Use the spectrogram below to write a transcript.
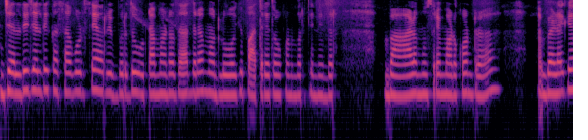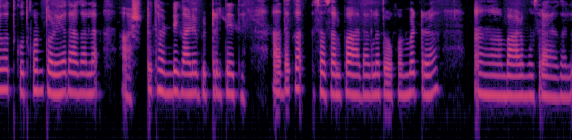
ಜಲ್ದಿ ಜಲ್ದಿ ಕಸ ಗುಡಿಸಿ ಅವ್ರಿಬ್ಬರದು ಊಟ ಮಾಡೋದಾದ್ರೆ ಮೊದಲು ಹೋಗಿ ಪಾತ್ರೆ ತೊಗೊಂಡು ಬರ್ತೀನಿ ಅಂದ್ರೆ ಭಾಳ ಮುಸ್ರೆ ಮಾಡ್ಕೊಂಡ್ರೆ ಬೆಳಗ್ಗೆ ಹೊತ್ತು ಕುತ್ಕೊಂಡು ತೊಳೆಯೋದಾಗಲ್ಲ, ಅಷ್ಟು ಥಂಡಿ ಗಾಳಿ ಬಿಟ್ಟಿರ್ತೈತಿ. ಅದಕ್ಕೆ ಸ್ವಸ್ವಲ್ಪ ಆದಾಗಲೇ ತೊಳ್ಕೊಂಡ್ಬಿಟ್ರೆ ಭಾಳ ಮುಸ್ರೆ ಆಗಲ್ಲ.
